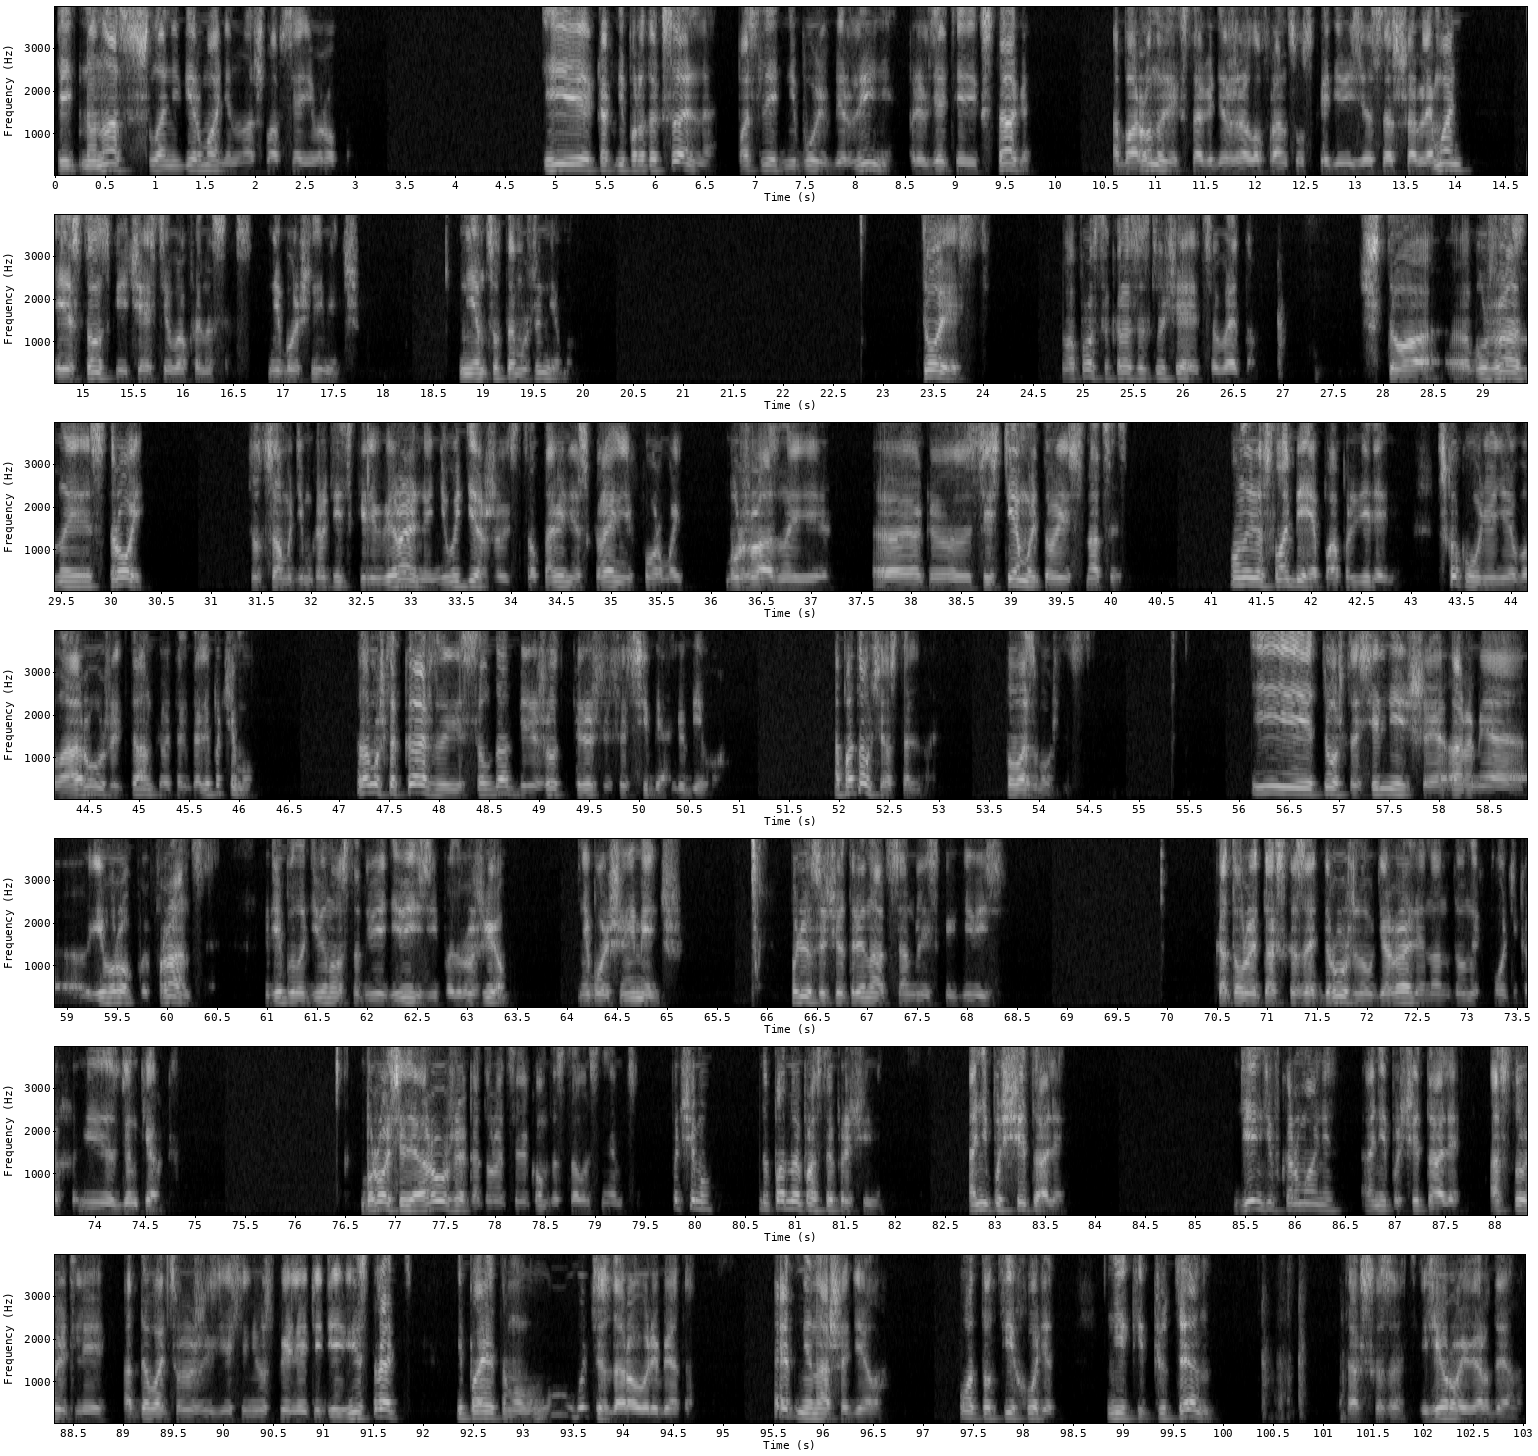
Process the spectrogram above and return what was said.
Ведь на нас шла не Германия, на нас шла вся Европа. И, как ни парадоксально, последний бой в Берлине при взятии Рейхстага, оборону Рейхстага держала французская дивизия СС «Шарлемань», и эстонские части в ФНСС. Ни больше, ни меньше. Немцев там уже не было. То есть вопрос как раз заключается в этом, что э, буржуазный строй, тот самый демократический либеральный, не выдерживает столкновения с крайней формой буржуазной э, системы, то есть нацизм. Он ее слабее по определению сколько у него не было оружия, танков и так далее. Почему? Потому что каждый из солдат бережет, прежде всего, себя, любимого. А потом все остальное, по возможности. И то, что сильнейшая армия Европы, Франция, где было 92 дивизии под ружьем, не больше, не меньше, плюс еще 13 английских дивизий, которые, так сказать, дружно удирали на надувных плотиках из Дюнкерка. Бросили оружие, которое целиком досталось немцам. Почему? Да по одной простой причине. Они посчитали деньги в кармане, они посчитали, а стоит ли отдавать свою жизнь, если не успели эти деньги истратить. И поэтому ну, будьте здоровы, ребята. Это не наше дело. Вот тут и ходит некий Пютен, так сказать, герой Вердена.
